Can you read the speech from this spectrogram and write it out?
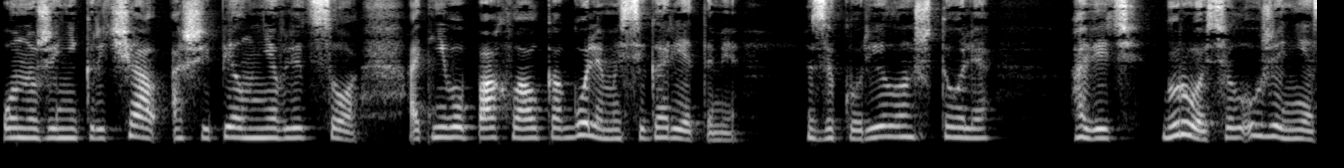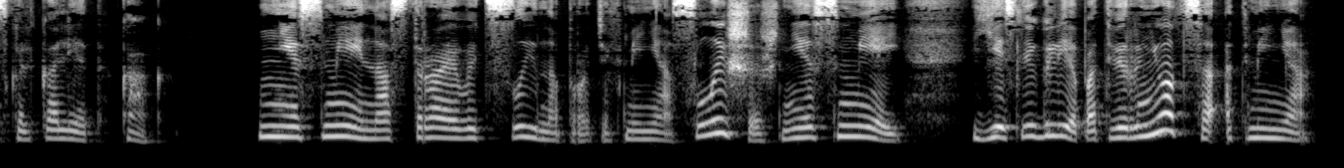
Он уже не кричал, а шипел мне в лицо. От него пахло алкоголем и сигаретами. Закурил он, что ли? А ведь бросил уже несколько лет. Как? «Не смей настраивать сына против меня, слышишь? Не смей! Если Глеб отвернется от меня...»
